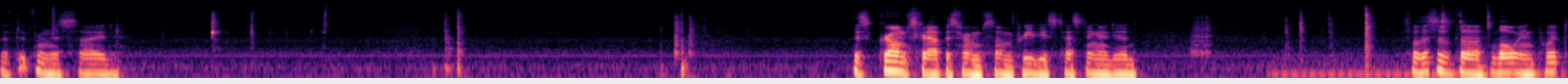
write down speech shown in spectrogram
lift it from this side. This ground scrap is from some previous testing I did. So this is the low input.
